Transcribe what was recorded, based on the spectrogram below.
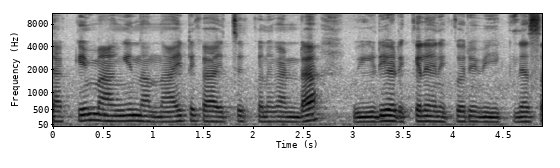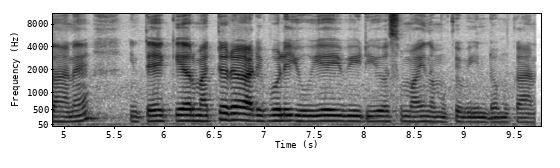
ചക്കയും മാങ്ങയും നന്നായിട്ട് കാഴ്ച നിൽക്കുന്ന കണ്ട വീഡിയോ എടുക്കൽ എനിക്കൊരു വീക്ക്നെസ്സാണ് ടേക്ക് കെയർ മറ്റൊരു അടിപൊളി യു എ വീഡിയോസുമായി നമുക്ക് വീണ്ടും കാണാം.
